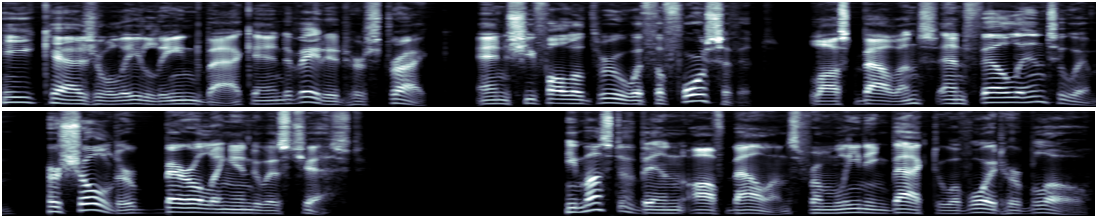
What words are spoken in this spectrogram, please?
He casually leaned back and evaded her strike, and she followed through with the force of it, lost balance, and fell into him, her shoulder barreling into his chest. He must have been off balance from leaning back to avoid her blow,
